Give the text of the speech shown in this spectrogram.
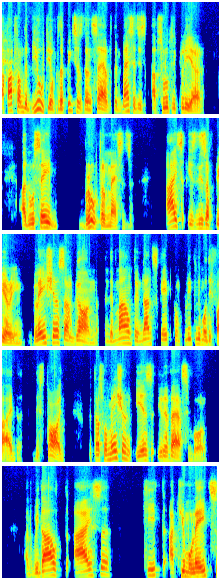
Apart from the beauty of the pictures themselves, the message is absolutely clear. I would say brutal message. Ice is disappearing, glaciers are gone, and the mountain landscape completely modified, destroyed. The transformation is irreversible. And without ice, heat accumulates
